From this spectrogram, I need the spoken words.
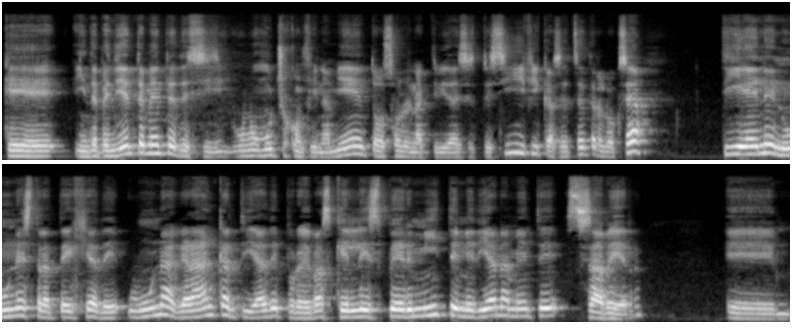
que independientemente de si hubo mucho confinamiento solo en actividades específicas, etcétera, lo que sea, tienen una estrategia de una gran cantidad de pruebas que les permite medianamente saber eh,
